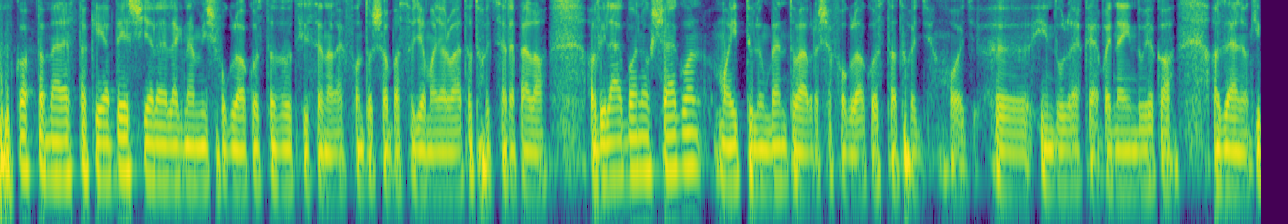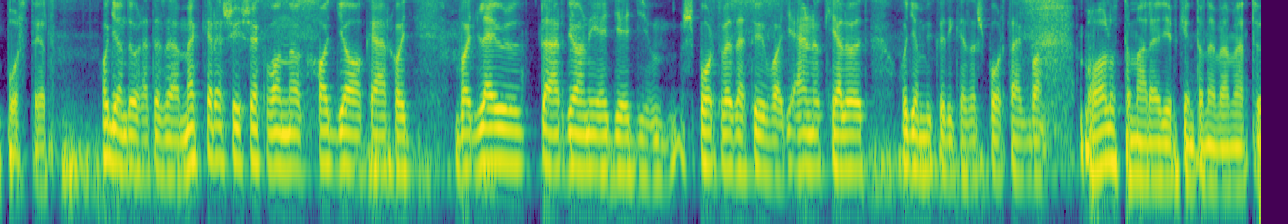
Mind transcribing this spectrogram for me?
kaptam már ezt a kérdést, jelenleg nem is foglalkoztatott, hiszen a legfontosabb az, hogy a magyar váltott hogy szerepel a, a világbajnokságon. Ma itt ülünk bent, továbbra se foglalkoztat, hogy, hogy induljak-e, vagy ne induljak a, az elnöki posztért. Hogyan dőlhet ez el? Megkeresések vannak, hagyja akár, hogy vagy leül tárgyalni egy-egy sportvezető, vagy elnökjelölt. Hogyan működik ez a sportákban? Hallottam már egyébként a nevemet,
